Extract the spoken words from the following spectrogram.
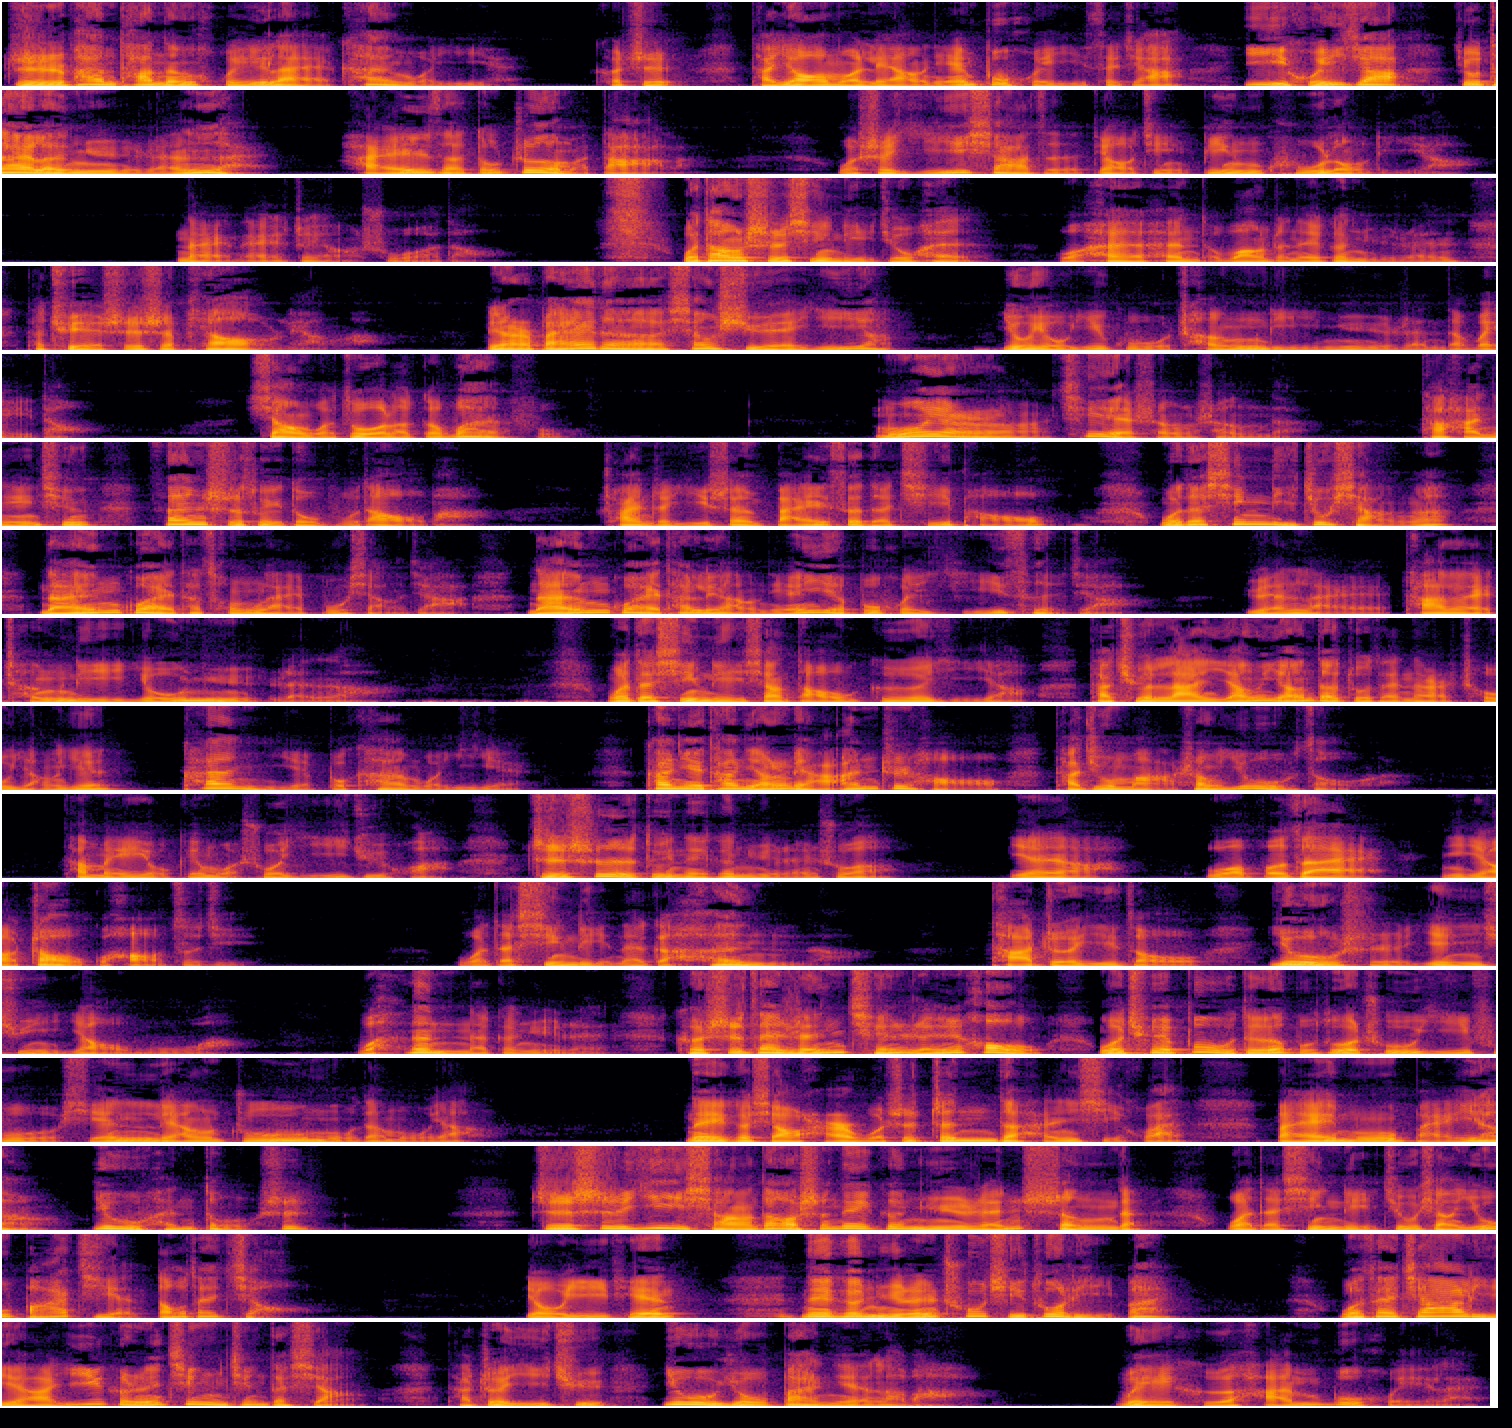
只盼他能回来看我一眼。可是他要么两年不回一次家，一回家就带了女人来，孩子都这么大了，我是一下子掉进冰窟窿里呀。奶奶这样说道。我当时心里就恨，我恨恨地望着那个女人，她确实是漂亮啊，脸白的像雪一样。又有一股城里女人的味道，向我做了个万福。模样啊，怯生生的。她还年轻，三十岁都不到吧？穿着一身白色的旗袍，我的心里就想啊，难怪他从来不想家，难怪他两年也不回一次家。原来他在城里有女人啊！我的心里像刀割一样，他却懒洋洋地坐在那儿抽洋烟，看也不看我一眼。看见他娘俩安置好，他就马上又走了。他没有跟我说一句话，只是对那个女人说：“烟啊，我不在，你要照顾好自己。”我的心里那个恨啊，他这一走，又是音讯杳无啊。我恨那个女人，可是，在人前人后，我却不得不做出一副贤良主母的模样。那个小孩，我是真的很喜欢，白模白样，又很懂事。只是一想到是那个女人生的，我的心里就像有把剪刀在绞。有一天，那个女人出去做礼拜。我在家里呀，一个人静静的想，她这一去又有半年了吧？为何还不回来？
